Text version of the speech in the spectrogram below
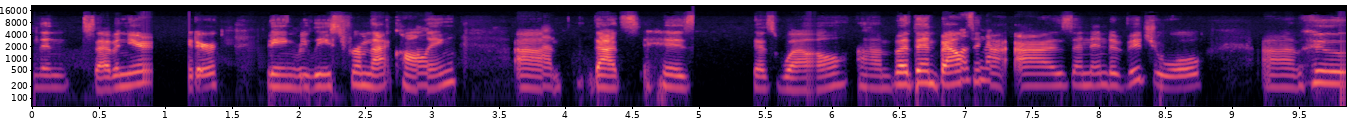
then seven years later, being released from that calling. Um, that's his as well. Um, but then balancing that as an individual um, who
